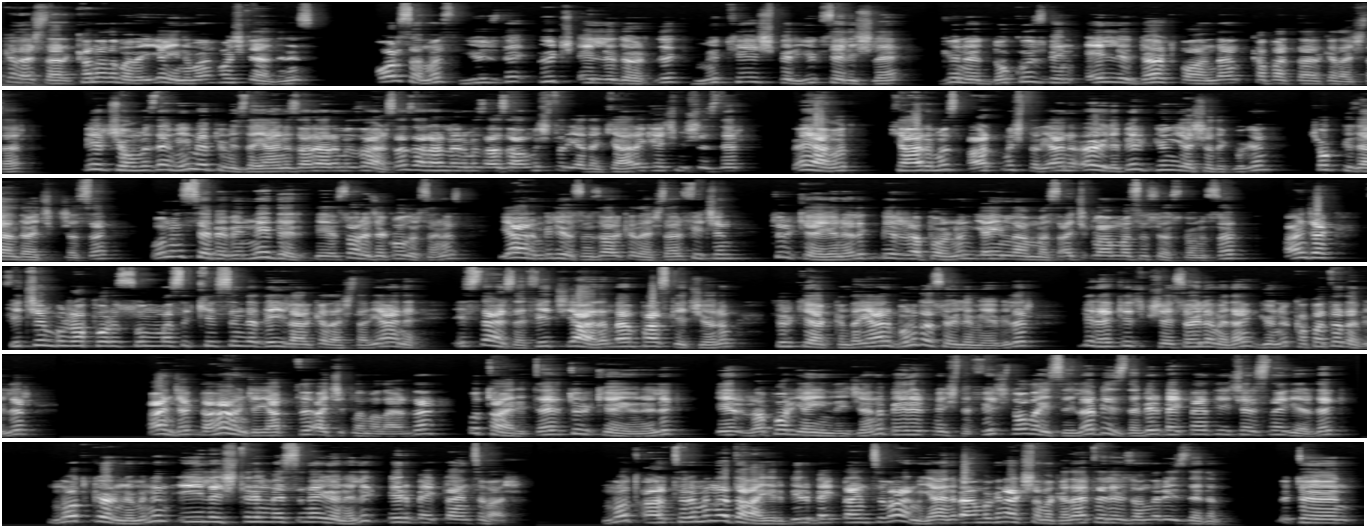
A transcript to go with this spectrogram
Arkadaşlar kanalıma ve yayınıma hoş geldiniz. Borsamız %3.54'lük müthiş bir yükselişle günü 9054 puandan kapattı arkadaşlar. Birçoğumuz demeyeyim hepimizde yani zararımız varsa zararlarımız azalmıştır ya da kâra geçmişizdir. Veyahut karımız artmıştır. Yani öyle bir gün yaşadık bugün. Çok güzeldi açıkçası. Bunun sebebi nedir diye soracak olursanız yarın biliyorsunuz arkadaşlar Fitch'in Türkiye'ye yönelik bir raporunun yayınlanması, açıklanması söz konusu. Ancak Fitch'in bu raporu sunması kesin de değil arkadaşlar. Yani isterse Fitch yarın ben pas geçiyorum Türkiye hakkında. Yani bunu da söylemeyebilir. Direkt hiçbir şey söylemeden günü kapatabilir. Ancak daha önce yaptığı açıklamalarda bu tarihte Türkiye'ye yönelik bir rapor yayınlayacağını belirtmişti Fitch. Dolayısıyla biz de bir beklenti içerisine girdik. Not görünümünün iyileştirilmesine yönelik bir beklenti var. Not artırımına dair bir beklenti var mı? Yani ben bugün akşama kadar televizyonları izledim. Bütün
